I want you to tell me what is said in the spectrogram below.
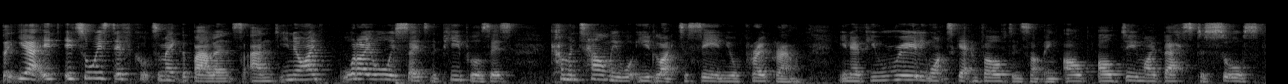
But yeah, it, it's always difficult to make the balance. And you know, I what I always say to the pupils is, come and tell me what you'd like to see in your program. You know, if you really want to get involved in something, I'll I'll do my best to source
